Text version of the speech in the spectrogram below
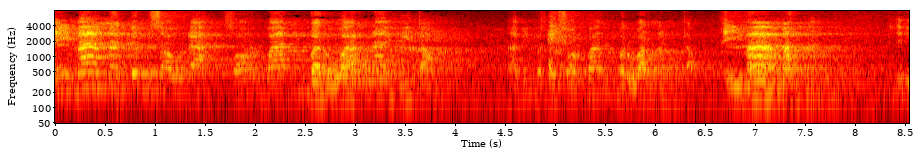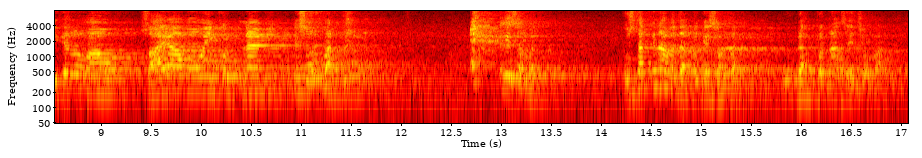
imamatun sauda, sorban berwarna hitam. Nabi pakai sorban berwarna hitam. Imamah. Jadi kalau mau saya mau ikut Nabi, pakai sorban. Pakai sorban. Ustaz kenapa tak pakai sorban? Udah pernah saya coba.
